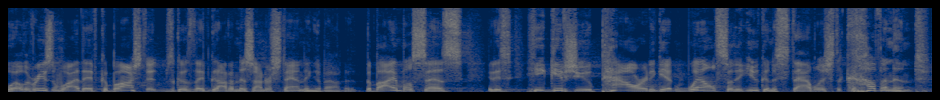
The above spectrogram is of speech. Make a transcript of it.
Well, the reason why they've kiboshed it is because they've got a misunderstanding about it. The Bible says it is He gives you power to get wealth so that you can establish the covenant.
